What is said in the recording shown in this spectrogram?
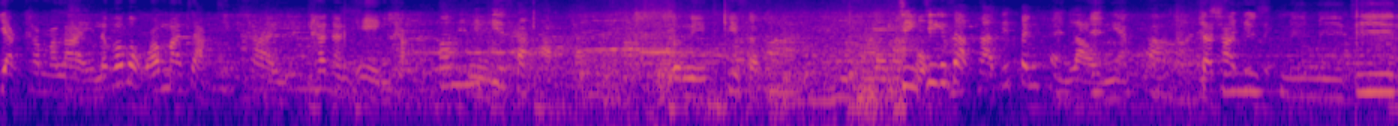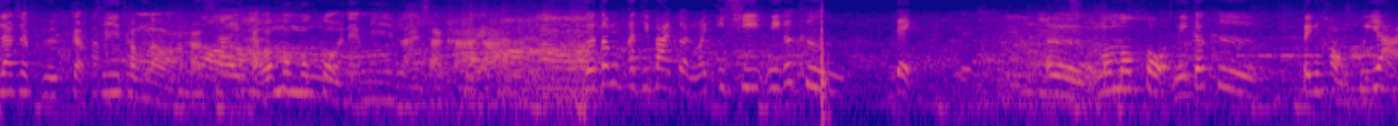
อยากทำอะไรแล้วก็บอกว่ามาจากที่ใครแค่นั้นเองค่ะตอนนี้มีกี่สาขาคะ กี่สาขาจริงๆสาขาที่เป็นของเราเนี่ยสาขามีที่ มีมีที่ราชพฤกษ์กับที่ทองหล่อครับ ใช่ค่ะ แต่ว่าโมโมโกะเนี่ยมีหลายสาขาแล้ว ก็ต้องอธิบายก่อนว่าอิชินี่ก็คือเด็ก เออโมโมโกะนี่ก็คือเป็นของผู้ใหญ่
